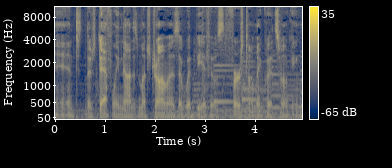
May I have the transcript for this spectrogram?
and there's definitely not as much drama as there would be if it was the first time I quit smoking.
